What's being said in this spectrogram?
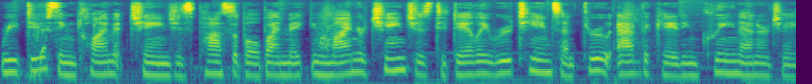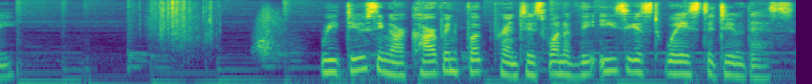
Reducing climate change is possible by making minor changes to daily routines and through advocating clean energy. Reducing our carbon footprint is one of the easiest ways to do this.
